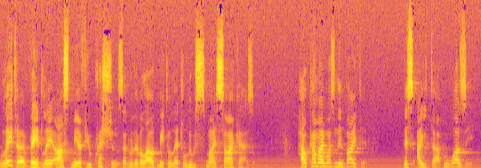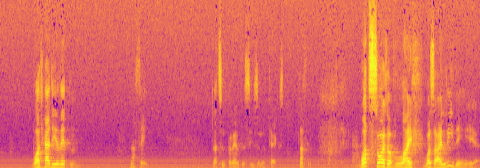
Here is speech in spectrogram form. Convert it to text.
Later, Veidle asked me a few questions that would have allowed me to let loose my sarcasm. How come I wasn't invited? This Aita, who was he? What had he written? Nothing. That's in parentheses in the text. Nothing. What sort of life was I leading here?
